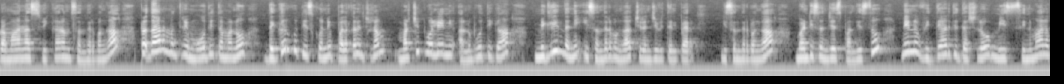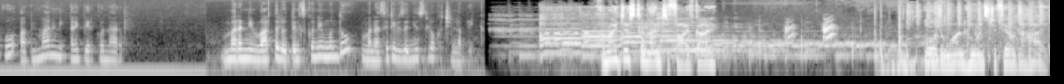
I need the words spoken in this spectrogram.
ప్రమాణ స్వీకారం సందర్భంగా ప్రధానమంత్రి మోదీ తమను దగ్గరకు తీసుకొని పలకరించడం మర్చిపోలేని అనుభూతిగా మిగిలిందని ఈ సందర్భంగా చిరంజీవి తెలిపారు. ఈ సందర్భంగా బండి సంజయ్ స్పందిస్తూ నేను విద్యార్థి దశలో మీ సినిమాలకు అభిమానిని అని పేర్కొన్నారు. మరిన్ని వార్తలు తెలుసుకునే ముందు మన సిటీ విజన్ న్యూస్లో ఒక చిన్న break. Am I just a 9 to 5 guy? or the one who wants to feel the hype.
